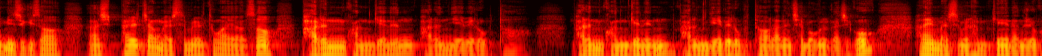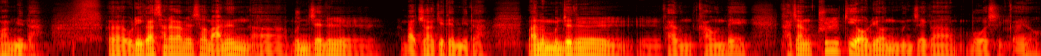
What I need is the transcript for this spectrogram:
민수기서 18장 말씀을 통하여서 바른 관계는 바른 예배로부터 바른 관계는 바른 예배로부터라는 제목을 가지고 하나님 말씀을 함께 나누려고 합니다. 어, 우리가 살아가면서 많은 어, 문제를 마주하게 됩니다. 많은 문제들 가운- 가운데 가장 풀기 어려운 문제가 무엇일까요?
